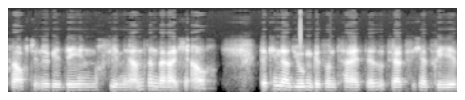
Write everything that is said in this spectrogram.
braucht den ÖGD in noch viel mehr anderen Bereichen auch. Der Kinder- und Jugendgesundheit, der Sozialpsychiatrie,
